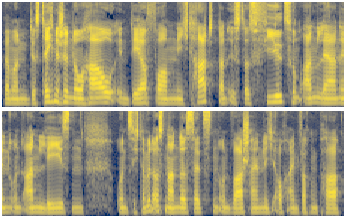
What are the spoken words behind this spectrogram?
wenn man das technische Know-how in der Form nicht hat, dann ist das viel zum Anlernen und Anlesen und sich damit auseinandersetzen und wahrscheinlich auch einfach ein paar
